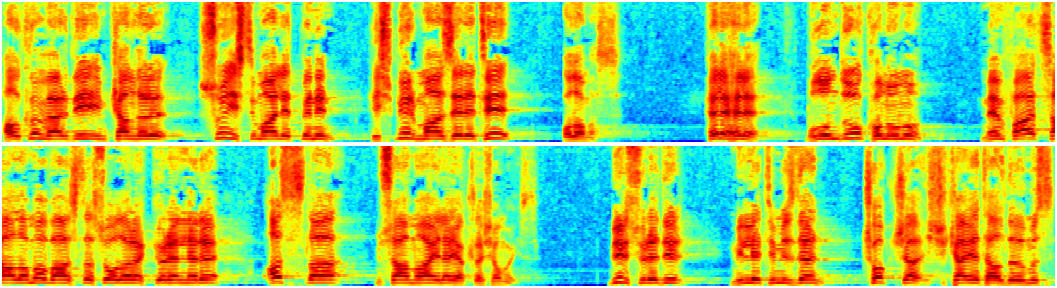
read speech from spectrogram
halkın verdiği imkanları suistimal etmenin hiçbir mazereti olamaz. Hele hele bulunduğu konumu menfaat sağlama vasıtası olarak görenlere asla müsamaha ile yaklaşamayız. Bir süredir milletimizden çokça şikayet aldığımız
